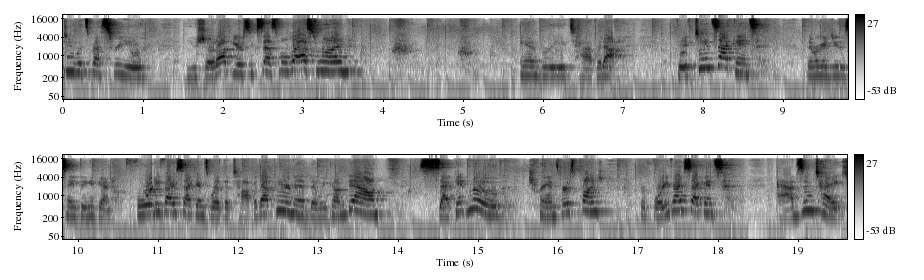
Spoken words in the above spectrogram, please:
do what's best for you. You showed up, you're successful. Last one. And breathe, tap it out. 15 seconds. Then we're gonna do the same thing again. 45 seconds, we're at the top of that pyramid, then we come down. Second move, transverse punch for 45 seconds. Abs in tight.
